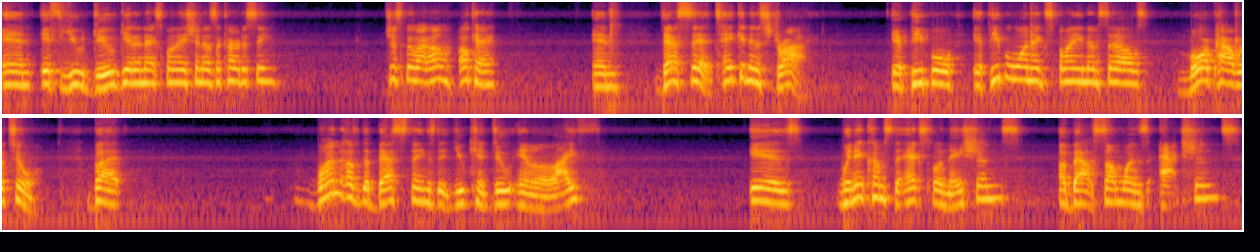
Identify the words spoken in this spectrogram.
And if you do get an explanation as a courtesy, just be like, oh, okay. And that's it. Take it in stride. If people if people want to explain themselves, more power to them. But one of the best things that you can do in life is when it comes to explanations about someone's actions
